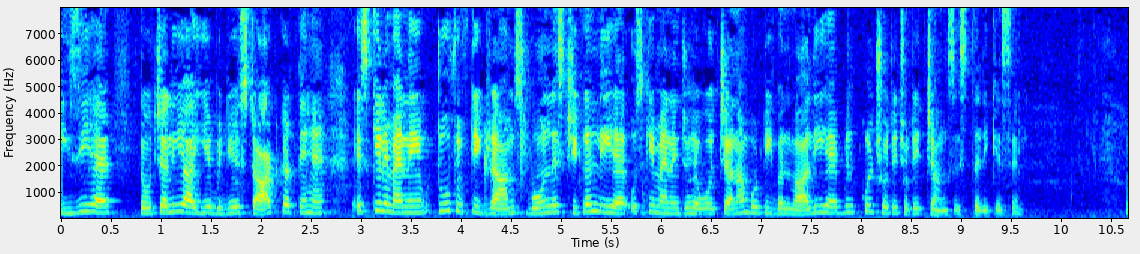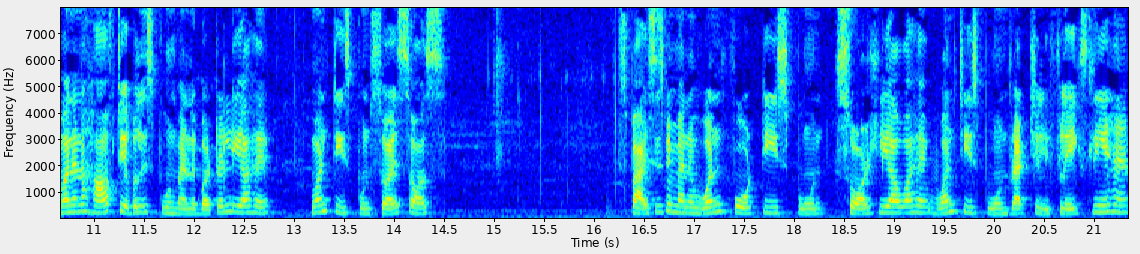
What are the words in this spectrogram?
ईजी है। तो चलिए आइए वीडियो स्टार्ट करते हैं। इसके लिए मैंने 250 ग्राम्स बोनलेस चिकन ली है। उसकी मैंने जो है वो चना बोटी बनवा ली है, बिल्कुल छोटे छोटे चंक्स इस तरीके से। वन एंड हाफ़ टेबल स्पून मैंने बटर लिया है. One teaspoon soya sauce spices में मैंने वन फोर टी स्पून सॉल्ट लिया हुआ है. One teaspoon red chilli flakes लिए हैं.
